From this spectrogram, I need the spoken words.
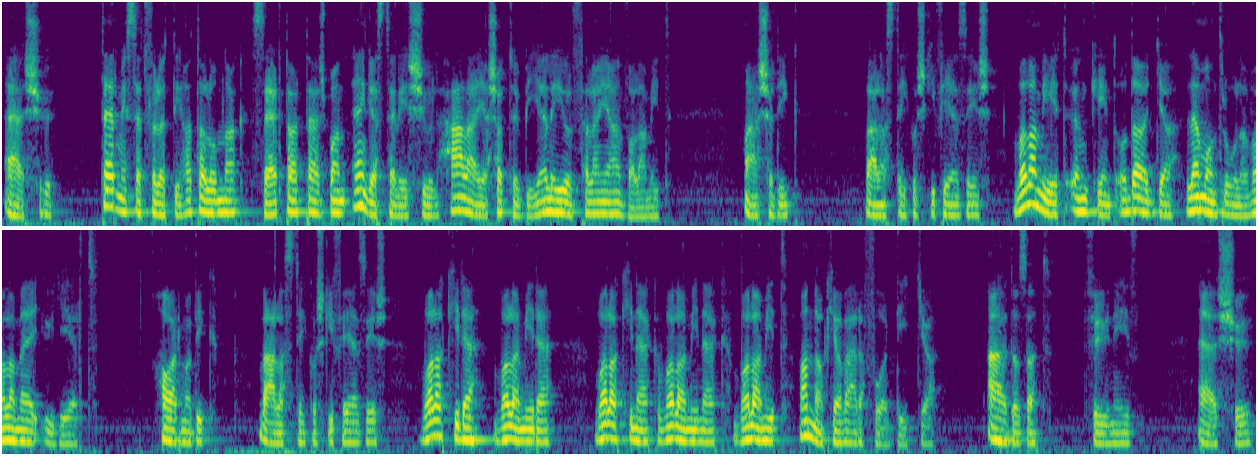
Első, természet fölötti hatalomnak, szertartásban, engesztelésül, hálája stb. jeléül felajánl valamit. Második, választékos kifejezés, valamiét önként odaadja, lemond róla valamely ügyért. Harmadik, választékos kifejezés, valakire, valamire, valakinek, valaminek, valamit annak javára fordítja. Áldozat, főnév. Első,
